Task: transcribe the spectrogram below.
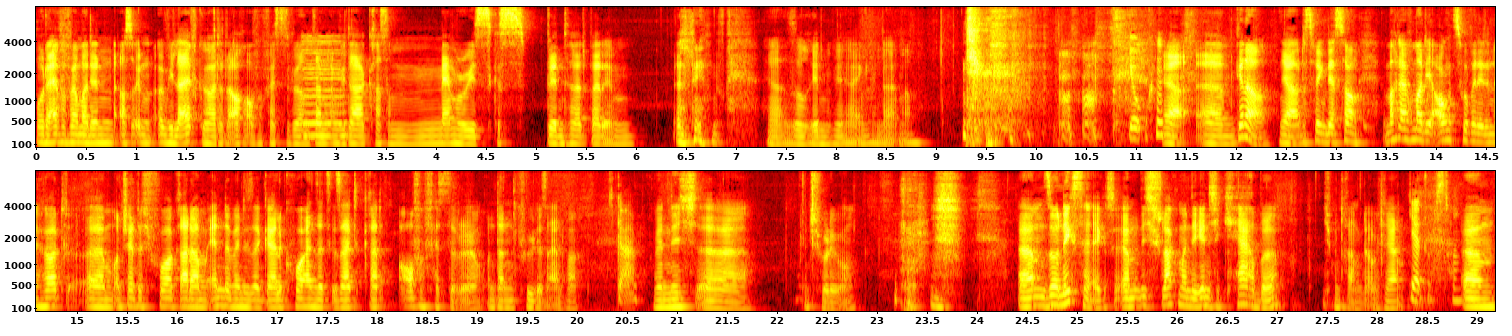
Oder einfach, wenn man den aus irgend- irgendwie live gehört hat, auch auf dem Festival und Mhm. dann irgendwie da krasse Memories gespinnt hat bei dem Erlebnis. Ja, so reden wir Engländer immer. Jo. Ja, ähm, genau. Ja, deswegen der Song. Macht einfach mal die Augen zu, wenn ihr den hört ähm, und stellt euch vor, gerade am Ende, wenn dieser geile Chor einsetzt, ihr seid gerade auf dem Festival und dann fühlt es einfach. Geil. Wenn nicht, äh, Entschuldigung. ähm, so, nächster Act. Ähm, ich schlag mal eine ähnliche Kerbe. Ich bin dran, glaube ich, ja. Ja, du bist dran. Ähm,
